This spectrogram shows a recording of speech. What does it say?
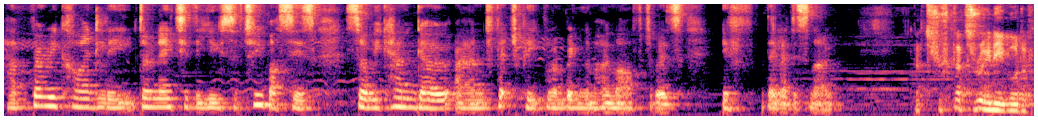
have very kindly donated the use of two buses so we can go and fetch people and bring them home afterwards if they let us know. That's that's really good.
